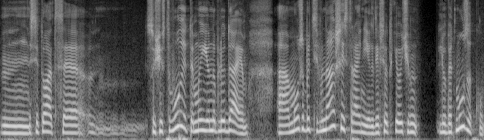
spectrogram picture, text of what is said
ситуация существует, и мы ее наблюдаем. А может быть, в нашей стране, где все-таки очень любят музыку,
